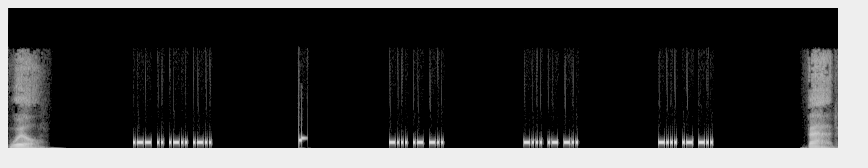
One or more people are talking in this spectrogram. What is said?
Will. Bad.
